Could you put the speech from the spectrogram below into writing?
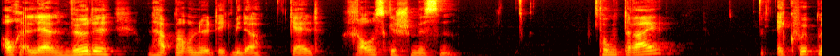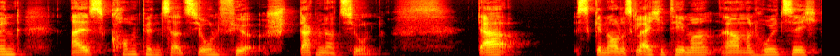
auch erlernen würde und hat man unnötig wieder Geld rausgeschmissen. Punkt 3. Equipment als Kompensation für Stagnation. Da ist genau das gleiche Thema. Ja, man holt sich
